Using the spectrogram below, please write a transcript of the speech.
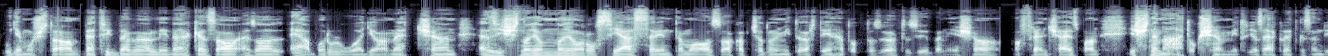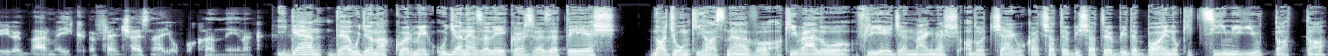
ugye most a Patrick Beverly-nek ez, a, ez az elboruló agya a meccsen, ez is nagyon-nagyon rossz jel szerintem azzal kapcsolatban, hogy mi történhet ott az öltözőben és a, a franchise-ban, és nem látok semmit, hogy az elkövetkezendő évek bármelyik franchise-nál jobbak lennének. Igen, de ugyanakkor még ugyanez a Lakers vezetés nagyon kihasználva a kiváló free agent mágnes adottságokat, stb. stb., de bajnoki címig juttatta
